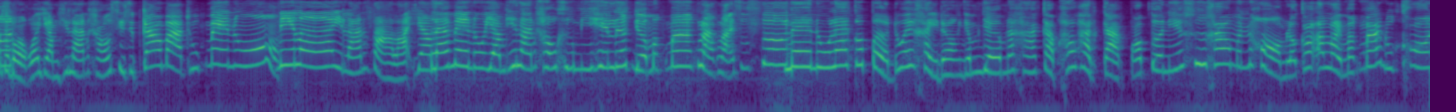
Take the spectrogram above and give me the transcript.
ดๆ จะบอกว่ายำที่ร้านเขา 49 บาททุกเมนู นี่เลยร้านสาระยำและเมนูยำที่ร้านเขาคือมีให้เลือกเยอะมากๆ หลากหลายสุดๆ เมนูแรกก็เปิดด้วยไข่ดองเยิ้มๆนะคะ กับข้าวผัดกากป๊อปตัวนี้คือข้าวมันหอมแล้วก็อร่อยมากๆทุกคน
